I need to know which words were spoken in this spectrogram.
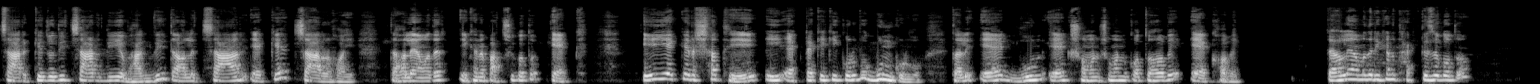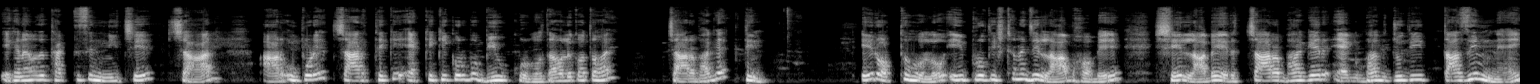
চারকে যদি চার দিয়ে ভাগ দিই, তাহলে চার একে চার হয়। তাহলে আমাদের এখানে পাচ্ছি কত? এক। এই একের সাথে এই একটাকে কি করব? গুণ করব। তাহলে এক গুণ এক সমান সমান কত হবে? এক হবে। তাহলে আমাদের এখানে থাকতেছে কত? এখানে আমাদের থাকতেছে নিচে চার, আর উপরে চার থেকে এককে কি করব? বিয়োগ করব। তাহলে কত হয়? চার ভাগে তিন। এর অর্থ হলো, এই প্রতিষ্ঠানে যে লাভ হবে, সে লাভের চার ভাগের এক ভাগ যদি তাজিম নেয়,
